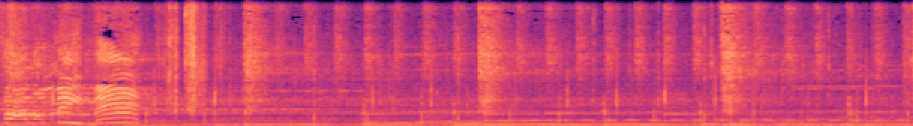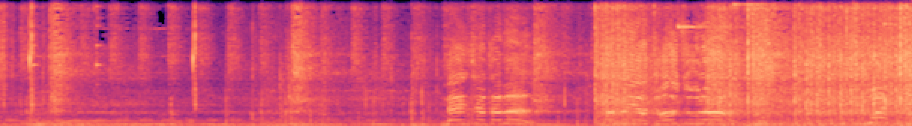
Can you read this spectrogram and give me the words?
Follow me, man. What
